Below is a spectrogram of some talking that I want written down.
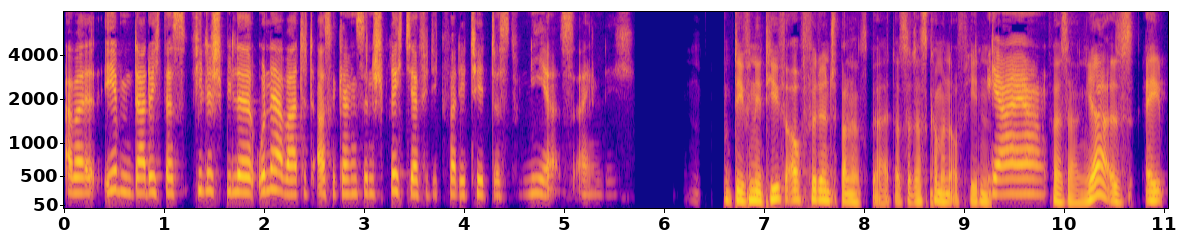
Aber eben dadurch, dass viele Spiele unerwartet ausgegangen sind, spricht ja für die Qualität des Turniers eigentlich definitiv auch für den Spannungsgehalt. Also das kann man auf jeden ja, ja. Fall sagen. Ja, es, ey,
